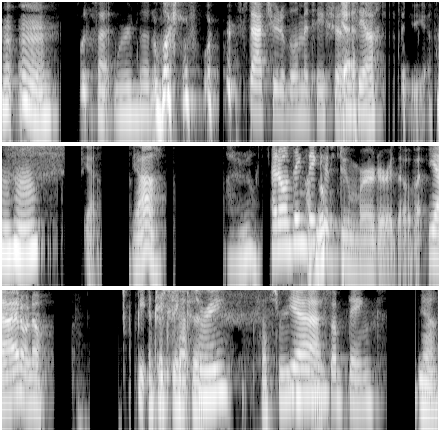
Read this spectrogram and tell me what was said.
Mm-mm. what's that word that I'm looking for? Statute of limitations. Yes. Yeah. Mm-hmm. Yeah. Yeah. I don't know. I don't think they could so. do murder though, but yeah, I don't know be interesting. Accessory, to, accessory. Yeah, maybe? something. Yeah,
